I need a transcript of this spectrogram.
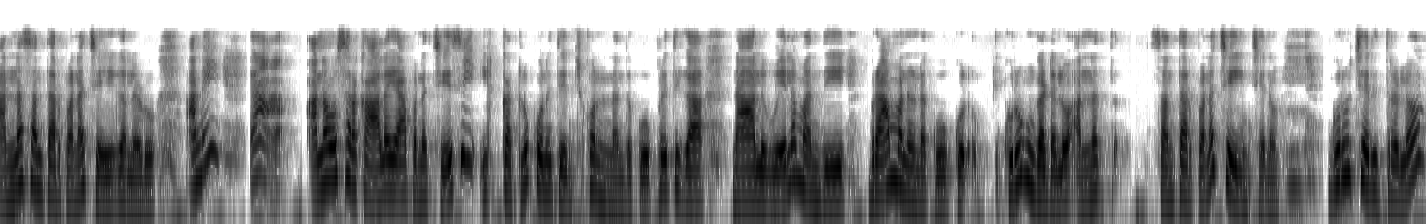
అన్న సంతర్పణ చేయగలడు అని అనవసర కాలయాపన చేసి ఇక్కట్లు కొని తెంచుకున్నందుకు ప్రతిగా నాలుగు వేల మంది బ్రాహ్మణులకు కు- కురుంగడ్డలో అన్న సంతర్పణ చేయించెను. గురు చరిత్రలో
